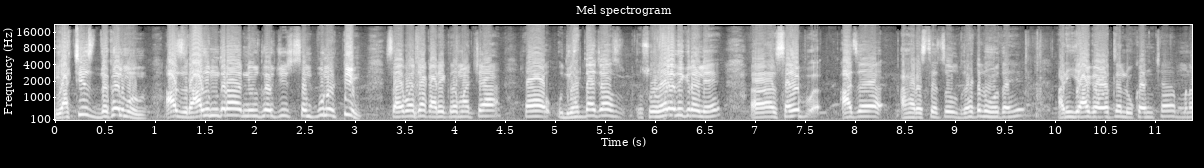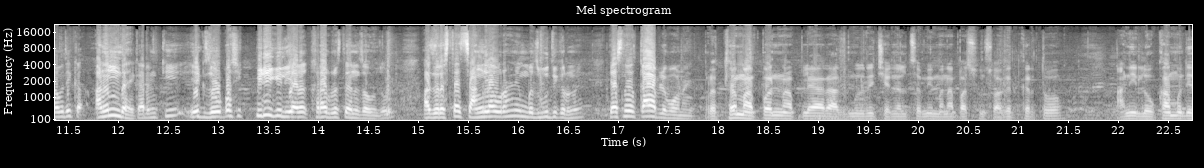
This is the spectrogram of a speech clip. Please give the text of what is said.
याचीच दखल म्हणून आज राजमुद्रा न्यूज लाईव्हची संपूर्ण टीम साहेबाच्या कार्यक्रमाच्या उद्घाटनाच्या सोहळ्याला देखील आली आहे. साहेब आज हा रस्त्याचं उद्घाटन होत आहे. आणि या गावातल्या लोकांच्या मनामध्ये एक आनंद आहे कारण की एक जवळपास एक पिढी गेली या खराब रस्त्यानं जाऊन जाऊन आज रस्ता चांगला होणार आणि मजबूती करून या संदर्भात काय आपल्या भावना आहेत? प्रथम आपण आपल्या राजमुद्री चॅनलचं मी मनापासून स्वागत करतो. आणि लोकांमध्ये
